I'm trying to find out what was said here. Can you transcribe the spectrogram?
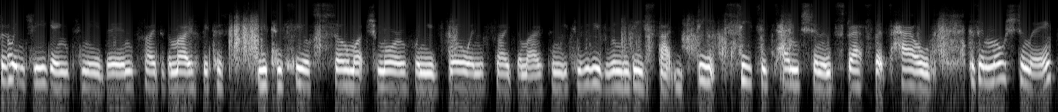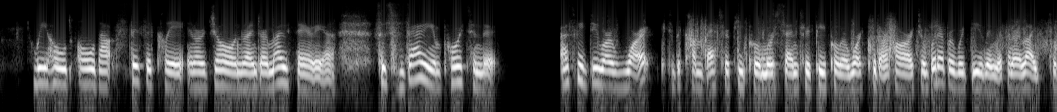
so intriguing to me, the inside of the mouth, because you can feel so much more when you go inside the mouth and you can really release that deep seated tension and stress that's held. Because emotionally, we hold all that physically in our jaw and around our mouth area. So it's very important that as we do our work to become better people, more centered people, or work with our heart, or whatever we're dealing with in our lives, to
